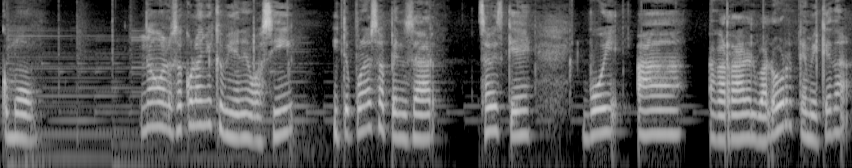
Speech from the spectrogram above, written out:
como, no, lo saco el año que viene o así, y te pones a pensar, ¿sabes qué? Voy a agarrar el valor que me queda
